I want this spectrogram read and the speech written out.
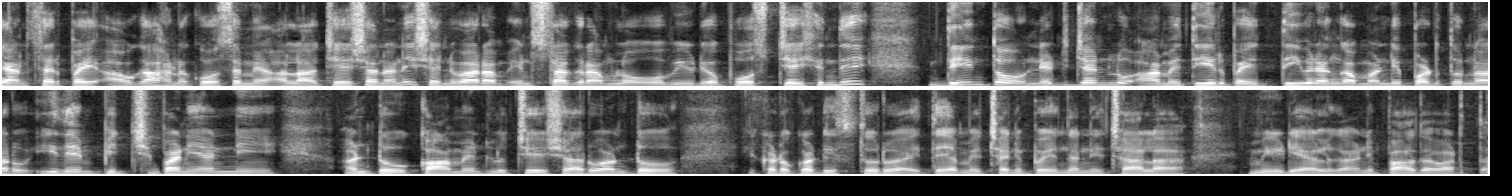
క్యాన్సర్పై అవగాహన కోసమే అలా చేశానని శనివారం ఇన్స్టాగ్రామ్లో ఓ వీడియో పోస్ట్ చేసింది. దీంతో నెటిజన్లు ఆమె తీరుపై తీవ్రంగా మండిపడుతున్నారు. ఇదేం పిచ్చి పని అని అంటూ కామెంట్లు చేశారు అంటూ ఇక్కడ ఒకటి ఇస్తారు అయితే ఆమె చనిపోయిందని చాలా మీడియాలు కానీ పాత వార్త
